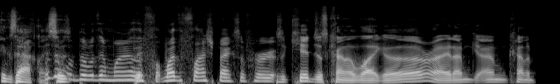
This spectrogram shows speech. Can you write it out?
Exactly. But so, then, but then why are the why the flashbacks of her as a kid just kind of like, all right, I'm I'm kind of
